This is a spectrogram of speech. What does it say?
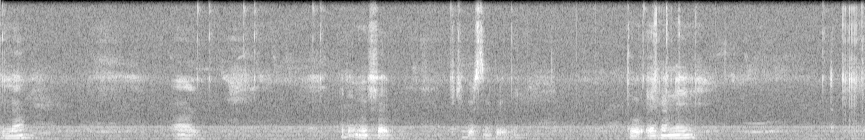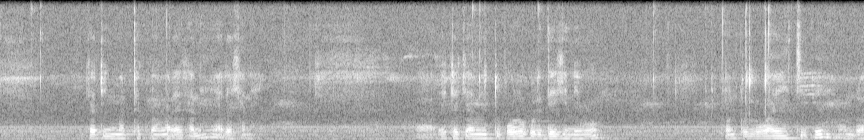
দিলাম। আর এটা আমি ফাইভ ফিফটি পার্সেন্ট করে দিই তো এখানে কাটিং মার্ক থাকবে আমার এখানে আর এখানে। এটাকে আমি একটু বড় করে দেখে নেব। কন্ট্রোল ওয়াই চেপে আমরা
